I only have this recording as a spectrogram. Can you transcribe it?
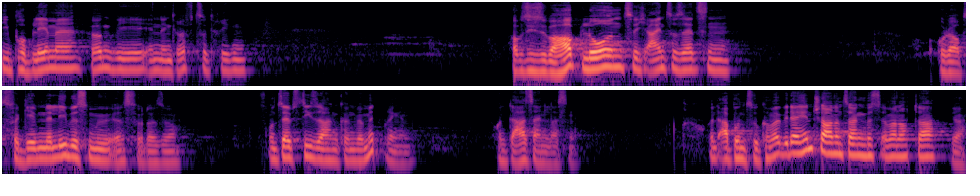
die Probleme irgendwie in den Griff zu kriegen. Ob es sich überhaupt lohnt, sich einzusetzen oder ob es vergebene Liebesmühe ist oder so. Und selbst die Sachen können wir mitbringen und da sein lassen. Und ab und zu können wir wieder hinschauen und sagen, bist du immer noch da? Ja.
